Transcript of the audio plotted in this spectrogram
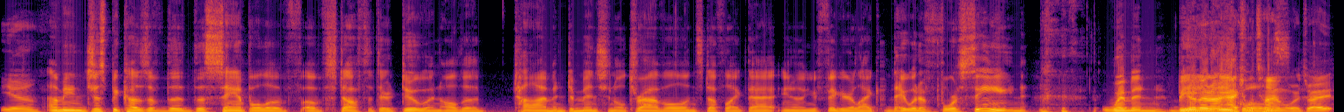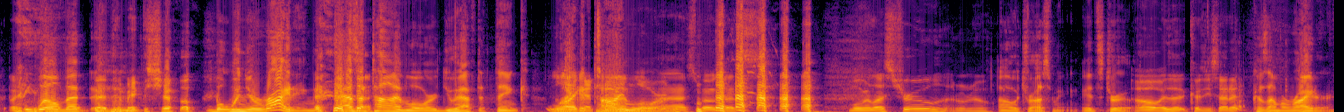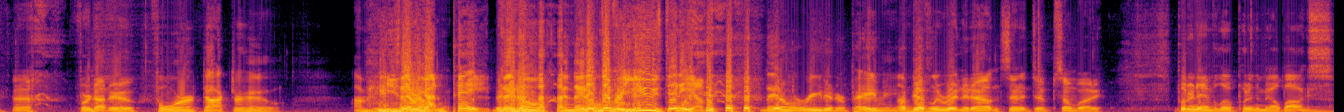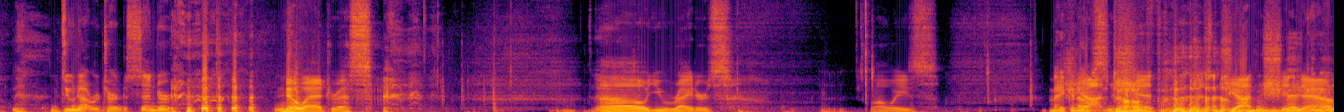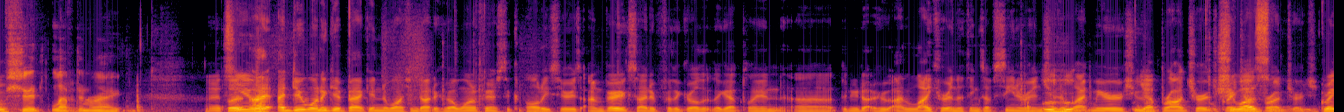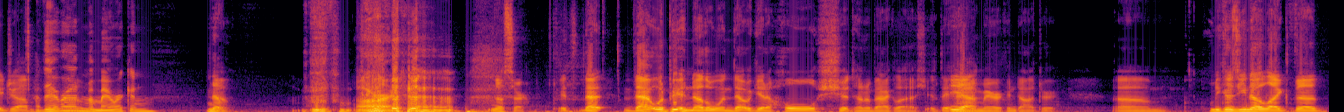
Yeah, I mean, just because of the the sample of of stuff that they're doing, all the time and dimensional travel and stuff like that, you know, you figure like they would have foreseen women being you know, they're not actual. Time Lords, right? Like, Well, that that to make the show. but when you're writing as a time lord, you have to think like, Like a, a time, Time lord. Lord. I suppose that's more or less true. I don't know. Oh, trust me, it's true Oh, is it? Because you said it because I'm a writer uh, for Doctor Who. for Doctor Who. I mean, He's never gotten paid. They don't, and they don't never read it. used any of it. They don't read it or pay me. I've definitely written it out and sent it to somebody. Put an envelope, put it in the mailbox. Do not return to sender. no address. Oh, you writers. Always Making up stuff. shit. Just jotting shit down. making down. up shit left and right. That's But you. I, I do want to get back into watching Doctor Who. I want to finish the Capaldi series. I'm very excited for the girl that they got playing uh, the new Doctor Who. I like her in the things I've seen her in. She was in mm-hmm. Black Mirror. She was in Yep. Broadchurch. Great she job, was. Broadchurch. Great job. Have they ever had an um, American? No. All right. No, sir. It's that that would be another one that would get a whole shit ton of backlash if they had Yeah. an American Doctor. Um, because you know, like the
